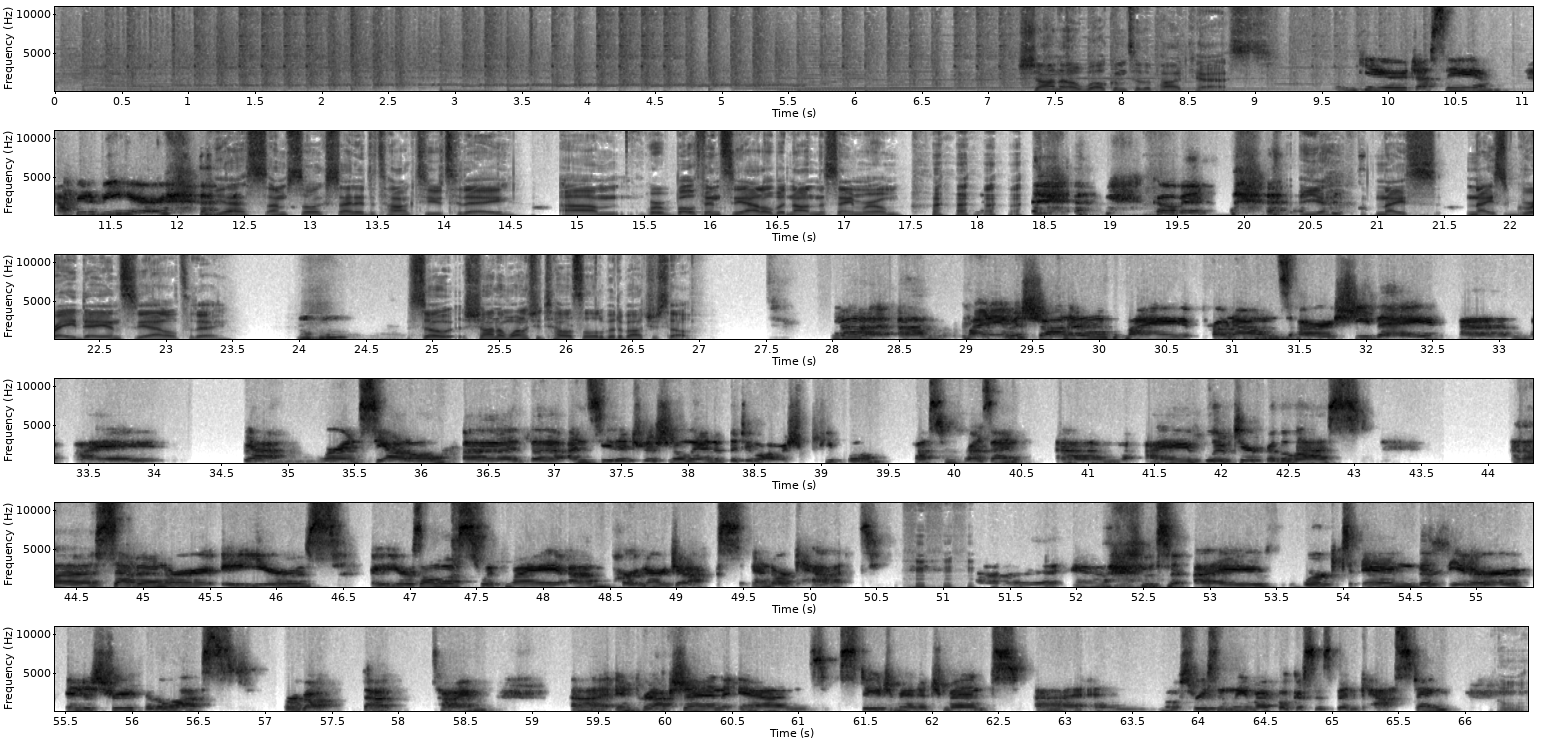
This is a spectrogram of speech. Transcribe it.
Shauna, welcome to the podcast. Thank you, Jesse. I'm happy to be here. yes, I'm so excited to talk to you today. Um, we're both in Seattle, but not in the same room. COVID. yeah, nice, nice gray day in Seattle today. Mm-hmm. So, Shauna, why don't you tell us a little bit about yourself? Yeah, um, my name is Shauna. My pronouns are she, they. Um, I, yeah, we're in Seattle, uh, the unceded traditional land of the Duwamish people, past and present. Um, I've lived here for the last uh, seven or eight years, eight years almost, with my um, partner Jax and our cat. Uh, and I've worked in the theater industry for the last for about that time uh, in production and stage management. Uh, and most recently, my focus has been casting. Oh.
